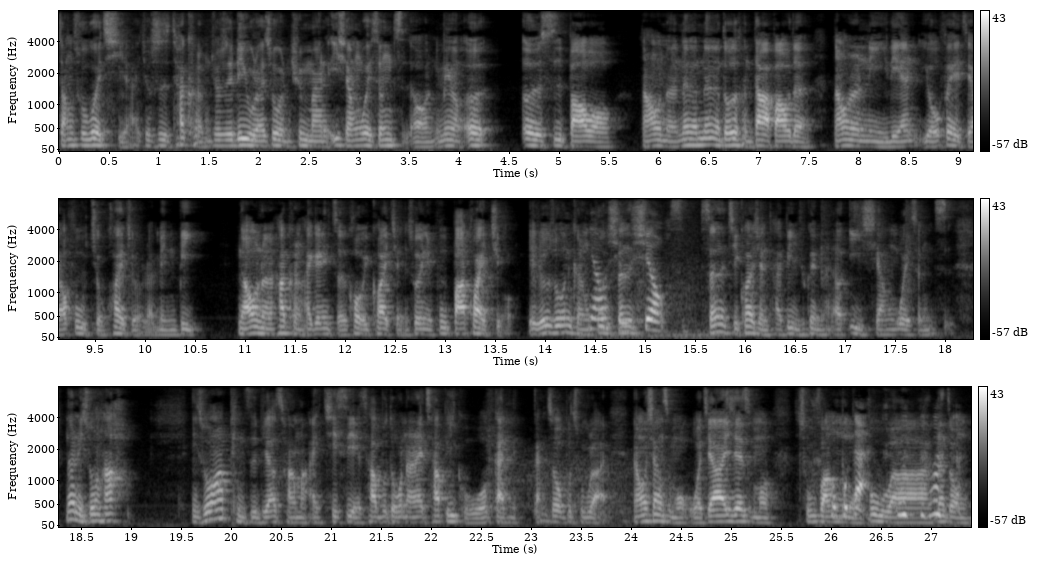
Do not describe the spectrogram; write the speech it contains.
当初会起来，就是它可能就是，例如来说，你去买了一箱卫生纸哦，里面有二二十四包哦，然后呢，那个那个都是很大包的，然后呢，你连邮费只要付九块九人民币。然后呢，他可能还给你折扣一块钱，所以你付八块九，也就是说你可能付三十三十几块钱台币，你就可以买到一箱卫生纸。那你说它，你说它品质比较差嘛？哎，其实也差不多，拿来擦屁股我感感受不出来。然后像什么我家一些什么厨房抹布啊，那种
